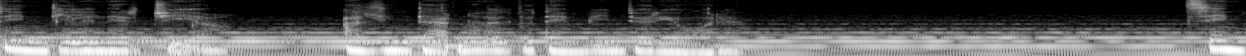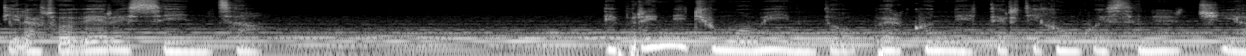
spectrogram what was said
Senti l'energia all'interno del tuo tempio interiore. Senti la tua vera essenza e prenditi un momento per connetterti con questa energia.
